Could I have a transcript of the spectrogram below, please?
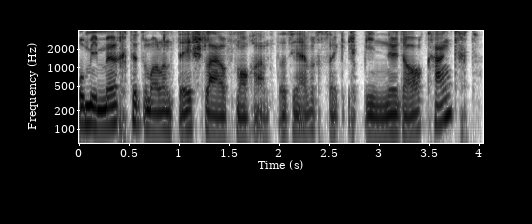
Und wir möchten mal einen Testlauf machen, dass ich einfach sage, ich bin nicht angehängt,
